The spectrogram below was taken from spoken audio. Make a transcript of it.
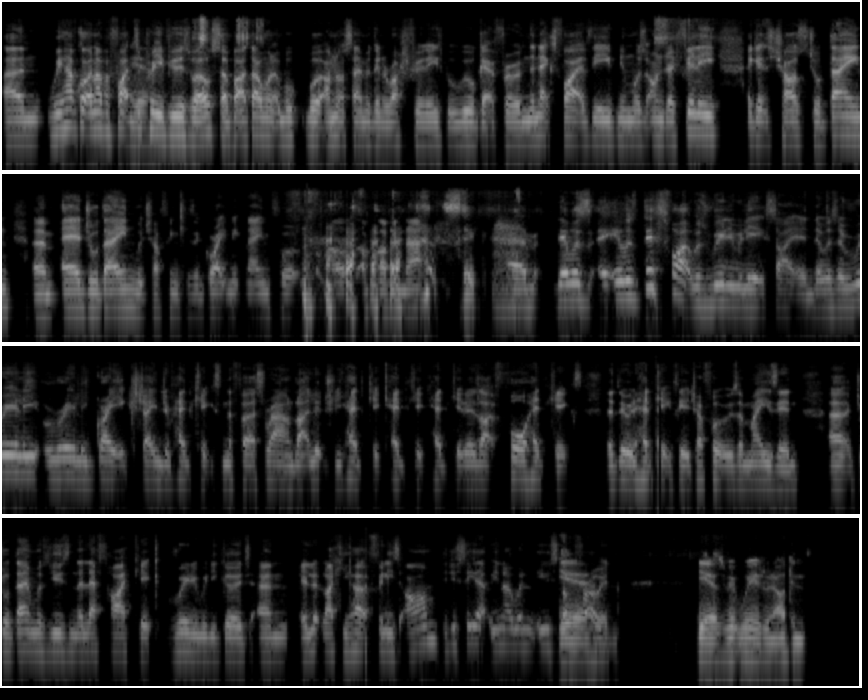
Um, we have got another fight to Yeah. preview as well. So, but I don't want to. We'll, we'll, I'm not saying we're going to rush through these, but we will get through them. The next fight of the evening was Andre Fili against Charles Jourdain, um, Air Jourdain, which I think is a great nickname for for I'm loving that. Sick. Um, there was it was this fight was really really exciting. There was a really really great exchange of head kicks in the first round, like literally head kick, head kick, head kick. There was like four head kicks. They're doing head kicks each. I thought it was amazing. Uh, Jourdain was using the left high kick, really really good. Um, it looked like he hurt Fili's arm. Did you see that? You know when he stopped Yeah. throwing. Yeah, it was a bit weird when I didn't.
